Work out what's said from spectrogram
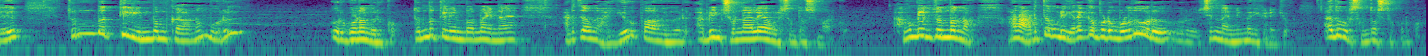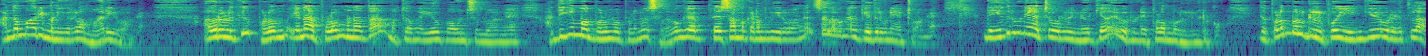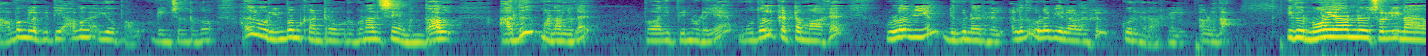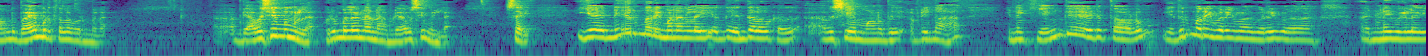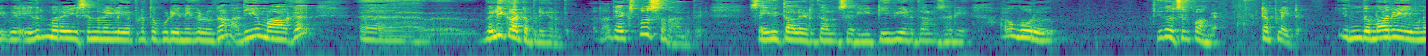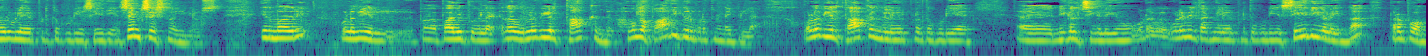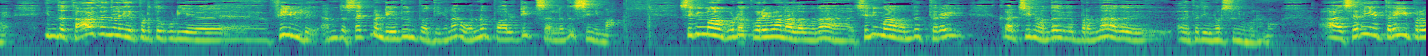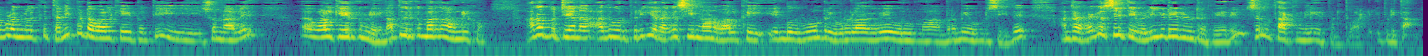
துன்பத்தில் இன்பம் காணும் ஒரு ஒரு குணம் இருக்கும். துன்பத்தில் இன்பம்னா என்ன? அடுத்தவங்க ஐயோ பாவம் இவர் அப்படின்னு சொன்னாலே அவங்களுக்கு சந்தோஷமாக இருக்கும். அவங்களுக்கு துன்பம் தான். ஆனால் அடுத்தவங்களுக்கு இறக்கப்படும் பொழுது ஒரு ஒரு சின்ன நிம்மதி கிடைக்கும். அது ஒரு சந்தோஷத்தை கொடுக்கும். அந்த மாதிரி மனிதர்களாக மாறிடுவாங்க. அவர்களுக்கு புலம் ஏன்னா புலம்புனா தான் மற்றவங்க ஐயோ பாவம்னு சொல்லுவாங்க. அதிகமாக புலம்ப புலம்ப சிலவங்க பேசாமல் கடந்து போயிடுவாங்க சிலவங்க அதுக்கு எதிர்வினையாற்றுவாங்க. இந்த எதிர்வினையாற்றுவர்களை நோக்கி தான் இவருடைய புலம்பல்கள் இருக்கும். இந்த புலம்பல்கள் போய் எங்கேயோ ஒரு இடத்துல அவங்கள பற்றி அவங்க ஐயோ பாவம் அப்படின்னு சொல்கிறதோ அதில் ஒரு இன்பம் காண்ற ஒரு குணாதிசயம் வந்தால் அது மணலில் பாதிப்பினுடைய முதல் கட்டமாக உளவியல் நிபுணர்கள் அல்லது உளவியலாளர்கள் கூறுகிறார்கள். அவ்வளோதான் இது ஒரு நோயான்னு சொல்லி நான் வந்து பயமுறுத்தலாம் விரும்பலை. அப்படி அவசியமும் இல்லை. விரும்பலைன்னு நான் அப்படி அவசியம் இல்லை. சரி. ஏன் நேர்மறை மனநிலை வந்து எந்த அளவுக்கு அவசியமானது அப்படின்னா இன்றைக்கி எங்கே எடுத்தாலும் எதிர்மறை விரைவு விரைவு நினைவுகளை எதிர்மறை சிந்தனைகளை ஏற்படுத்தக்கூடிய நிகழ்வு தான் அதிகமாக வெளிக்காட்டப்படுகிறது. அதாவது எக்ஸ்போசர் ஆகுது. செய்தித்தாள் எடுத்தாலும் சரி டிவி எடுத்தாலும் சரி அவங்க ஒரு இது வச்சுருப்பாங்க டெம்ப்ளேட் இந்த மாதிரி உணர்வுகளை ஏற்படுத்தக்கூடிய செய்தியை சென்சேஷனல் நியூஸ் இது மாதிரி உளவியல் பா பாதிப்புகளை அதாவது உளவியல் தாக்கங்கள் அவங்க பாதிப்பு ஏற்படுத்த நினைப்பில்லை. உளவியல் தாக்கங்கள் ஏற்படுத்தக்கூடிய நிகழ்ச்சிகளையும் உட உளவியல் தாக்கங்கள் ஏற்படுத்தக்கூடிய செய்திகளையும் தான் பரப்புவாங்க. இந்த தாக்கங்களை ஏற்படுத்தக்கூடிய ஃபீல்டு அந்த செக்மெண்ட் எதுன்னு பார்த்தீங்கன்னா ஒன்று பாலிடிக்ஸ் அல்லது சினிமா சினிமா கூட குறைவான அளவு தான். சினிமா வந்து திரை காட்சின்னு வந்ததுக்கப்புறம் தான் அது அதை பற்றி விமர்சனம் வரணும் ஆஹ் திரை பிரபலங்களுக்கு தனிப்பட்ட வாழ்க்கையை பற்றி சொன்னாலே வாழ்க்கை இருக்கும் இல்லையா எல்லாத்துக்கும் இருக்க மாதிரி தான் அவங்களுக்கும். அதை பற்றியான அது ஒரு பெரிய ரகசியமான வாழ்க்கை என்பது போன்று இவர்களாகவே ஒரு ம பிரமையை உண்டு செய்து அந்த ரகசியத்தை வெளியிடேன் என்ற பெயரில் சில தாக்கங்களை ஏற்படுத்துவார்கள். இப்படி தான்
